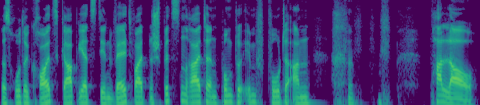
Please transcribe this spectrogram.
Das Rote Kreuz gab jetzt den weltweiten Spitzenreiter in puncto Impfquote an. Palau.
